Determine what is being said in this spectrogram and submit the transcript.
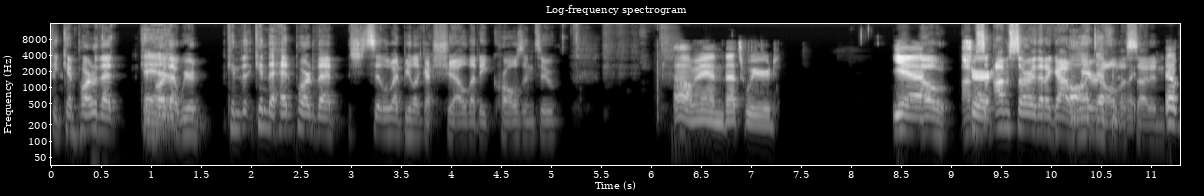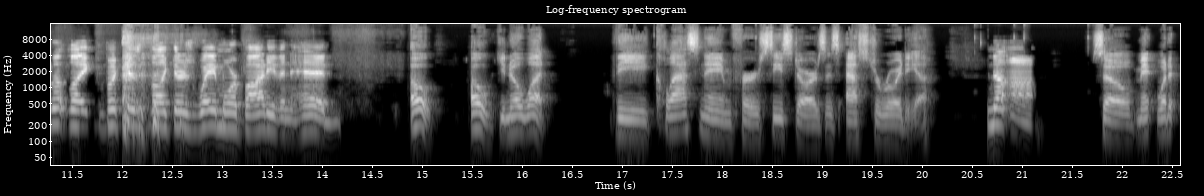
Can, can part of that can part of that weird can the, can the head part of that silhouette be like a shell that he crawls into? Oh man, that's weird. Yeah, Oh, I'm, sure. so, I'm sorry that I got Oh, weird all of a sudden. Yeah, but like because like there's way more body than head. Oh, oh, you know what? The class name for sea stars is Asteroidea. Nuh-uh. So ma- what?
